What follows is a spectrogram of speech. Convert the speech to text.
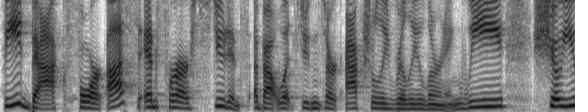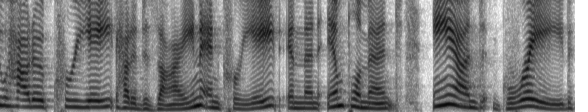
feedback for us and for our students about what students are actually really learning. We show you how to create, how to design and create and then implement and grade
